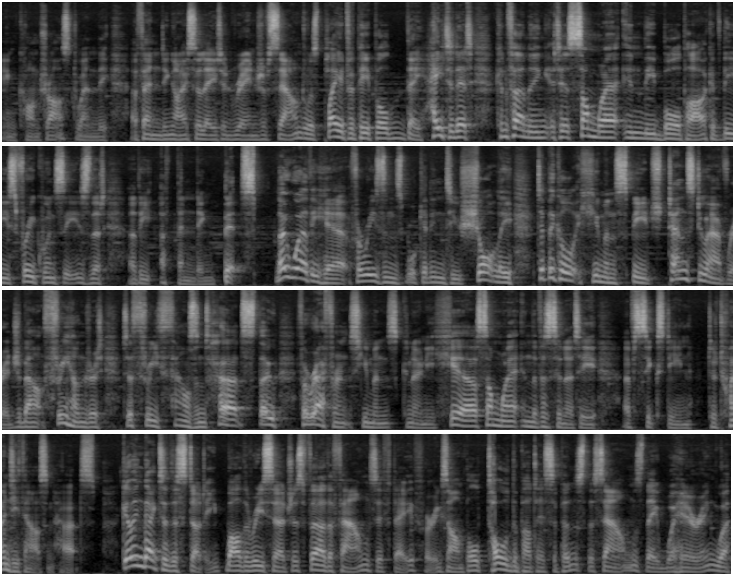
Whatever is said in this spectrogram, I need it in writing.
In contrast, when the offending isolated range of sound was played for people, they hated it, confirming it is somewhere in the ballpark of these frequencies that are the offending bits. Noteworthy here, for reasons we'll get into shortly, typical human speech tends to average about 300 to 3000 hertz, though for reference, humans can only hear somewhere in the vicinity of 16 to 20,000 hertz. Going back to the study, while the researchers further found if they, for example, told the participants the sounds they were hearing were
